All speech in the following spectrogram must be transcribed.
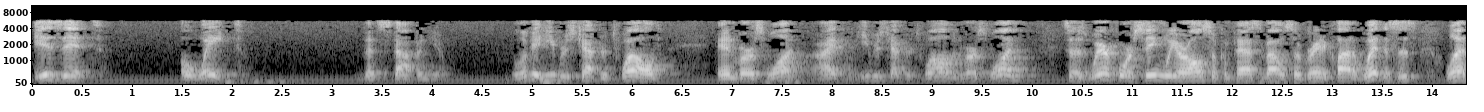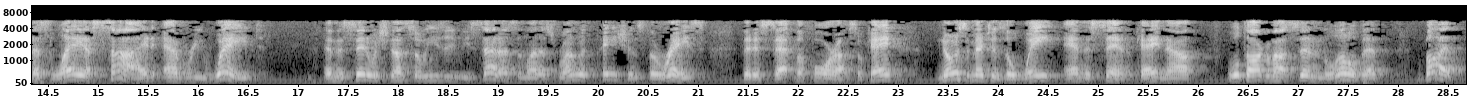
Is it a weight that's stopping you? Look at Hebrews chapter 12 and verse 1. All right? Hebrews chapter 12 and verse 1 says, Wherefore, seeing we are also compassed about with so great a cloud of witnesses, let us lay aside every weight and the sin which doth so easily beset us, and let us run with patience the race that is set before us. Okay? Notice it mentions the weight and the sin. Okay? Now, We'll talk about sin in a little bit, but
